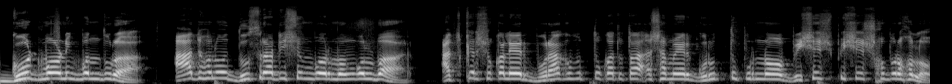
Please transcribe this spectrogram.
গুড মর্নিং বন্ধুরা। আজ হলো দোসরা ডিসেম্বর, মঙ্গলবার। আজকের সকালের বরাক উপত্যকা তথা আসামের গুরুত্বপূর্ণ বিশেষ বিশেষ খবর হলো,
